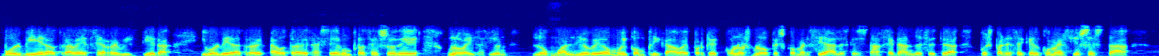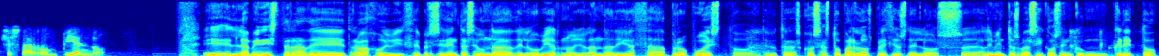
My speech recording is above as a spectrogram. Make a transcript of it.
volviera otra vez, se revirtiera y volviera otra vez a ser un proceso de globalización, lo cual yo veo muy complicado, ¿eh? porque con los bloques comerciales que se están generando, etcétera, pues parece que el comercio se está, se está rompiendo. Eh, la ministra de Trabajo y vicepresidenta segunda del Gobierno, Yolanda Díaz, ha propuesto, entre otras cosas, topar los precios de los eh, alimentos básicos. En concreto,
